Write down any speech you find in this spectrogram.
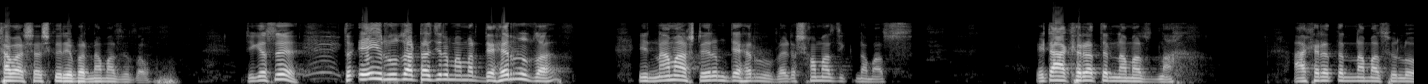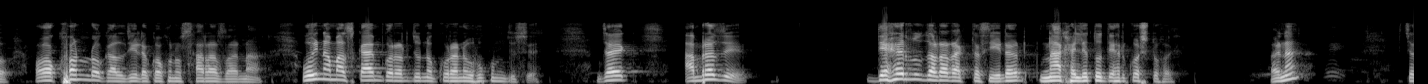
খাবার শেষ করে এবার নামাজে যাও। ঠিক আছে? তো এই রোজাটা যেরকম আমার দেহের রোজা, এই নামাজটা এরকম দেহের রোজা, এটা সামাজিক নামাজ। এটা আখেরাতের নামাজ না। আখেরাতের নামাজ হলো অখণ্ডকাল যেটা কখনো সারা যায় না। ওই নামাজ কায়েম করার জন্য কোরআনে হুকুম দিছে। যাই আমরা যে দেহের রোজাটা রাখতেছি, এটা না খাইলে তো দেহের কষ্ট হয়। হয় না? আচ্ছা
